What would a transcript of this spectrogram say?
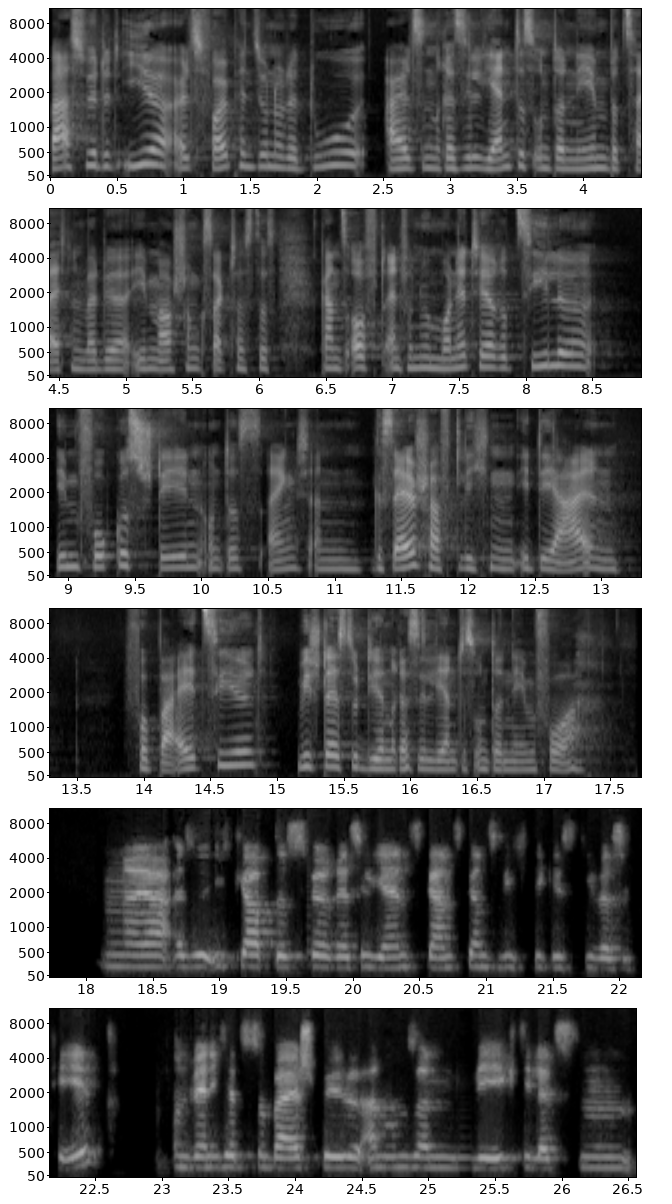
Was würdet ihr als Vollpension oder du als ein resilientes Unternehmen bezeichnen? Weil du ja eben auch schon gesagt hast, dass ganz oft einfach nur monetäre Ziele im Fokus stehen und das eigentlich an gesellschaftlichen Idealen vorbeizielt. Wie stellst du dir ein resilientes Unternehmen vor? Naja, also ich glaube, dass für Resilienz ganz, ganz wichtig ist Diversität. Und wenn ich jetzt zum Beispiel an unseren Weg die letzten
